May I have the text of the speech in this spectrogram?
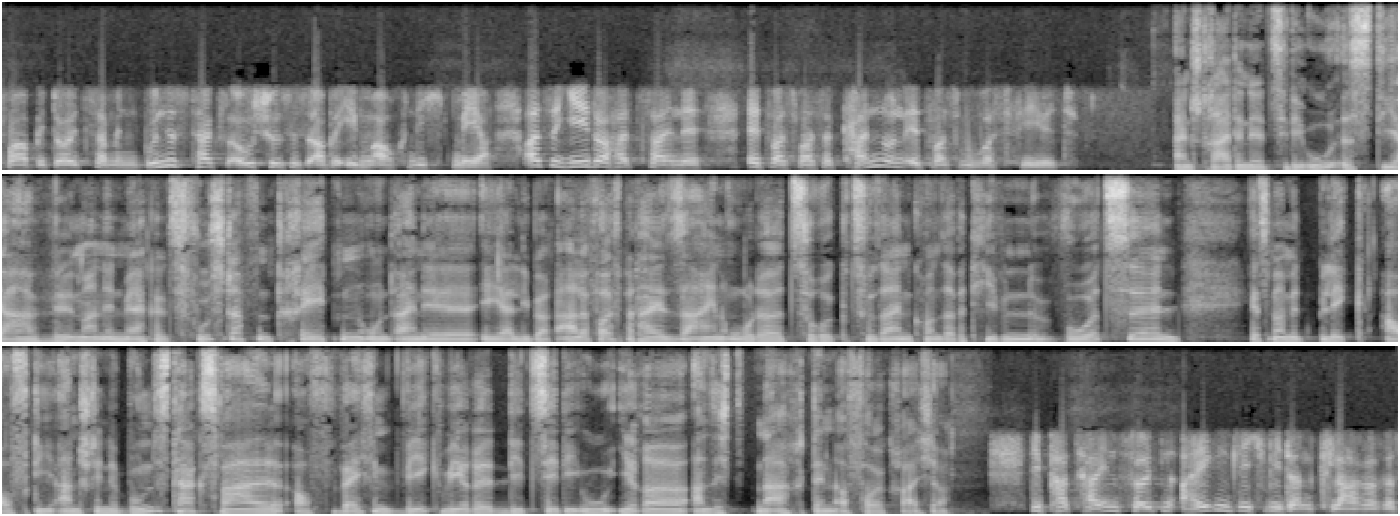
zwar bedeutsamen Bundestagsausschusses, aber eben auch nicht mehr. Also jeder hat seine etwas, was er kann und etwas, wo was fehlt. Ein Streit in der CDU ist, ja, will man in Merkels Fußstapfen treten und eine eher liberale Volkspartei sein oder zurück zu seinen konservativen Wurzeln? Jetzt mal mit Blick auf die anstehende Bundestagswahl. Auf welchem Weg wäre die CDU Ihrer Ansicht nach denn erfolgreicher? Die Parteien sollten eigentlich wieder ein klareres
